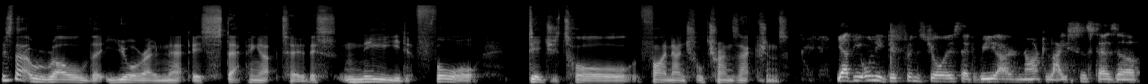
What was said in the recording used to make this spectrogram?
is that a role that Euronet is stepping up to? This need for digital financial transactions? Yeah, the only difference, Joe, is that we are not licensed as a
